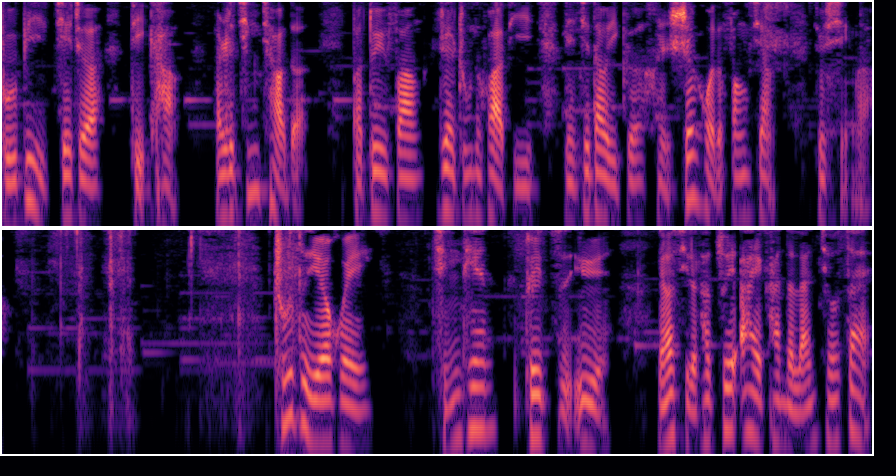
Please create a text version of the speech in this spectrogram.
不必接着抵抗，而是轻巧的把对方热衷的话题连接到一个很生活的方向就行了。初次约会，晴天对子玉聊起了他最爱看的篮球赛。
